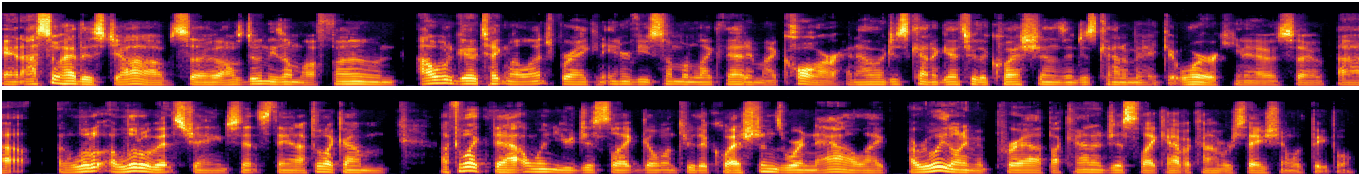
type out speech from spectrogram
and I still had this job. So I was doing these on my phone. I would go take my lunch break and interview someone like that in my car. And I would just kind of go through the questions and just kind of make it work, you know. So uh, a little a little bit's changed since then. I feel like I'm I feel like that one you're just like going through the questions where now like I really don't even prep. I kind of just like have a conversation with people.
